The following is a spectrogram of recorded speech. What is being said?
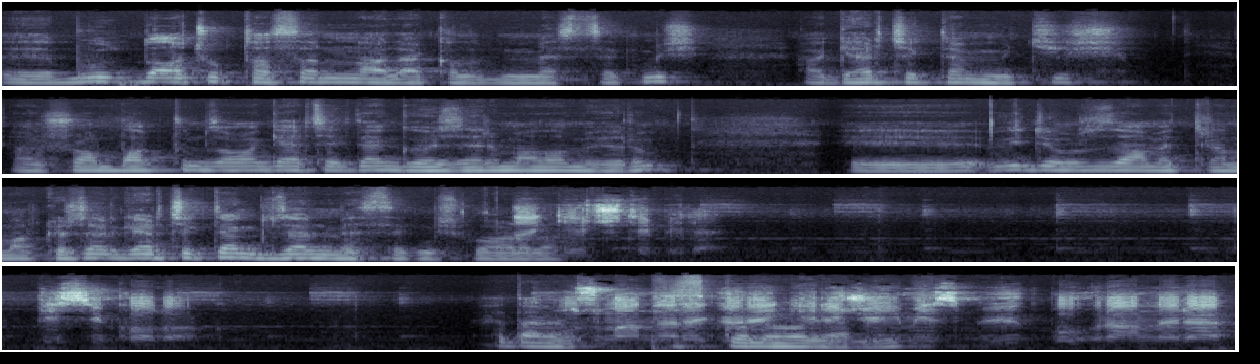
Ee, bu daha çok tasarımla alakalı bir meslekmiş. Ya gerçekten müthiş. Yani şu an baktığım zaman gerçekten gözlerimi alamıyorum. Ee, videomuzu devam ettirelim arkadaşlar. Gerçekten güzel meslekmiş bu da arada. geçti bile. Psikolog Evet, evet, Uzmanlara göre geleceğimiz büyük buhranlara,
